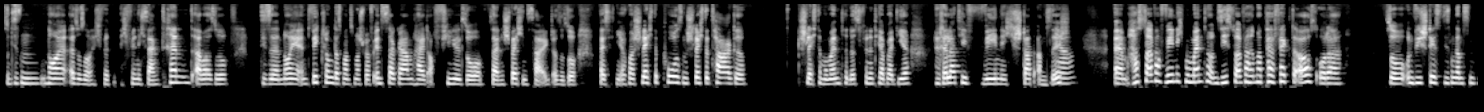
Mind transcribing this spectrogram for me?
so diesen neuen, also so, ich will, ich will nicht sagen Trend, aber so diese neue Entwicklung, dass man zum Beispiel auf Instagram halt auch viel so seine Schwächen zeigt. Also so, weiß ich nicht, auch mal schlechte Posen, schlechte Tage, schlechte Momente. Das findet ja bei dir relativ wenig statt an sich. Ja. Ähm, hast du einfach wenig Momente und siehst du einfach immer perfekt aus oder so? Und wie stehst du diesem ganzen?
